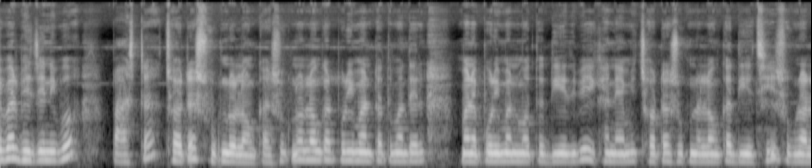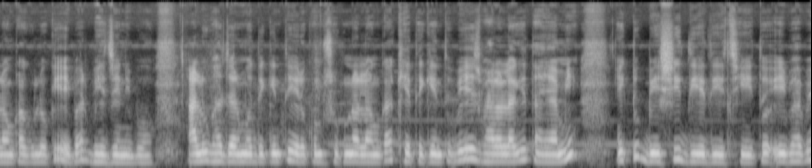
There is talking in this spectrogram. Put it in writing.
এবার ভেজে নিব পাঁচটা, ছয়টা শুকনো লঙ্কা। শুকনো লঙ্কার পরিমাণটা তোমাদের মানে পরিমাণ মতো দিয়ে দিবে। এখানে আমি ছটা শুকনো লঙ্কা দিয়েছি। শুকনো লঙ্কাগুলোকে এবার ভেজে নিব। আলু ভাজার মধ্যে কিন্তু এরকম শুকনো লঙ্কা খেতে কিন্তু বেশ ভালো লাগে, তাই আমি একটু বেশি দিয়ে দিয়েছি। তো এইভাবে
